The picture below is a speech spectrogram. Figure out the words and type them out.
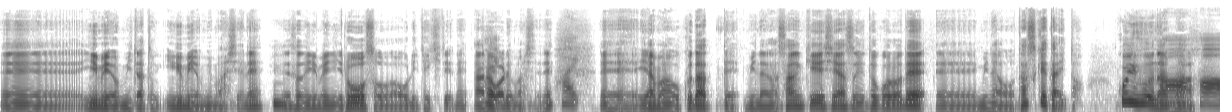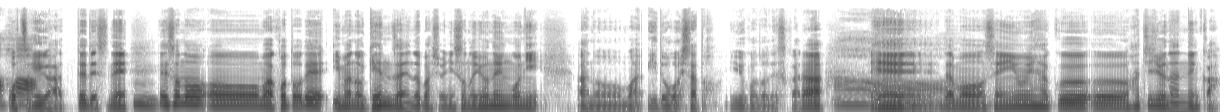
えー夢を見た時夢を見ましてね、うん。でその夢に老僧が降りてきてね現れましてね、はい。えー山を下って皆が参詣しやすいところで、えー皆を助けたいとこういうふうな、まあ、お告げがあってですね。うん。でその、おまあ、ことで今の現在の場所にその4年後にあの、まあ、移動したということですから、ええ。だからもう1480何年か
